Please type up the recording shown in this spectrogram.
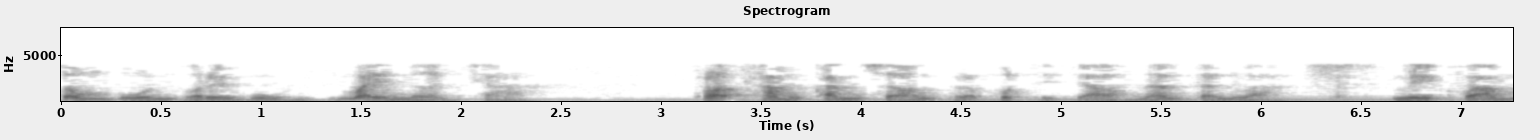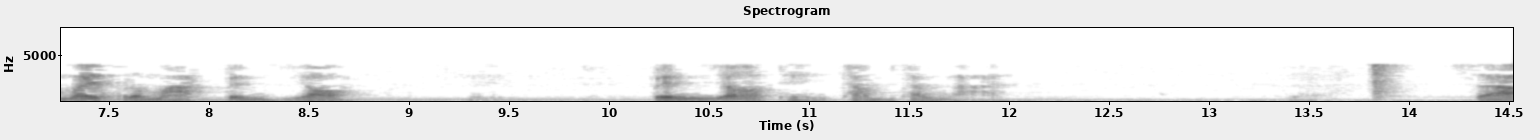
สมบูรณ์บริบูรณ์ไม่เนินช้าเพราะทำคำสอนพระพุทธเจ้านั่นท่านว่า มีความไม่ประมาทเป็นยอด เป็นยอดแห่งธรรมทั้งหลาย สา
